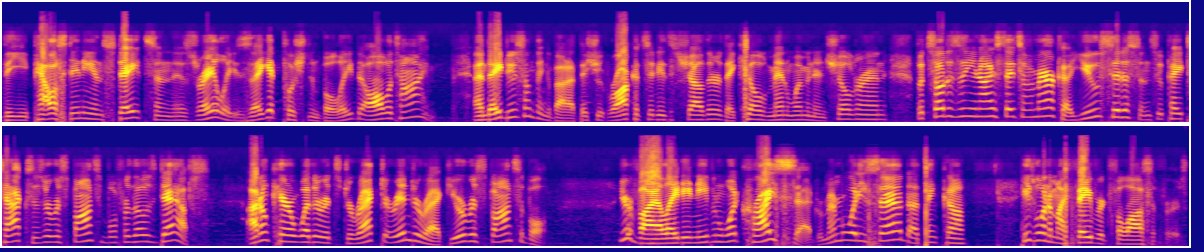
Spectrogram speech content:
the Palestinian states and the Israelis, they get pushed and bullied all the time. And they do something about it. They shoot rockets at each other, they kill men, women, and children. But so does the United States of America. You citizens who pay taxes are responsible for those deaths. I don't care whether it's direct or indirect, you're responsible. You're violating even what Christ said. Remember what he said? I think uh, he's one of my favorite philosophers.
